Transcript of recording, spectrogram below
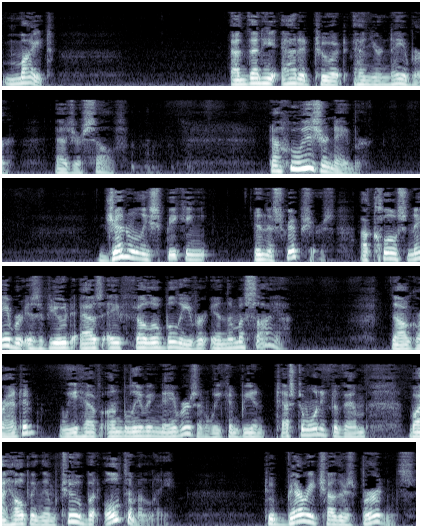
might. And then he added to it, and your neighbor as yourself. Now, who is your neighbor? Generally speaking, in the scriptures, a close neighbor is viewed as a fellow believer in the Messiah. Now, granted, we have unbelieving neighbors and we can be a testimony to them by helping them too, but ultimately, to bear each other's burdens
